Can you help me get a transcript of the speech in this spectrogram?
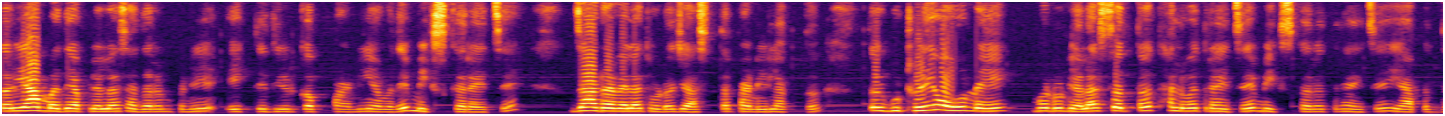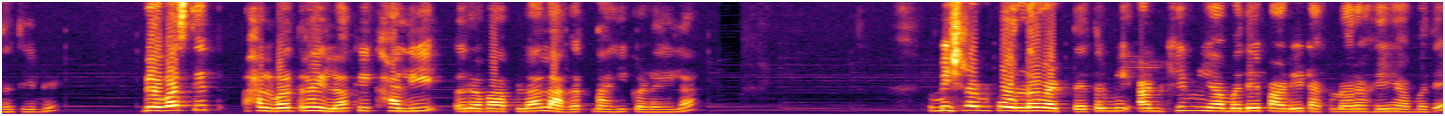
तर यामध्ये आपल्याला साधारणपणे एक ते दीड कप पाणी यामध्ये मिक्स करायचंय. जाड रव्याला थोडं जास्त पाणी लागतं. तर गुठळी होऊ नये म्हणून याला सतत हलवत राहायचंय मिक्स करत राहायचंय या पद्धतीने. व्यवस्थित हलवत राहिलं की खाली रवा आपला लागत नाही कढईला. मिश्रण कोरडं वाटतंय तर मी आणखीन यामध्ये पाणी टाकणार आहे यामध्ये.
